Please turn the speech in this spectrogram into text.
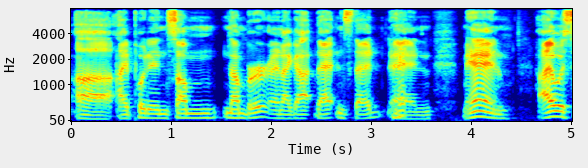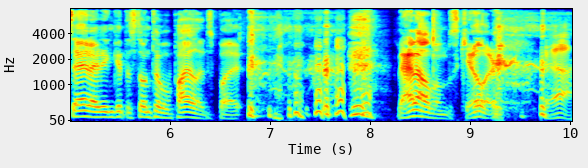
uh, I put in some number and I got that instead. And man, I was sad I didn't get the Stone Temple Pilots, but that album's killer. Yeah.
